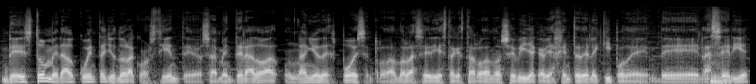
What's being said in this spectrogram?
De esto me he dado cuenta, yo no era consciente, o sea, me he enterado un año después, en rodando la serie esta que está rodando en Sevilla, que había gente del equipo de, de la serie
